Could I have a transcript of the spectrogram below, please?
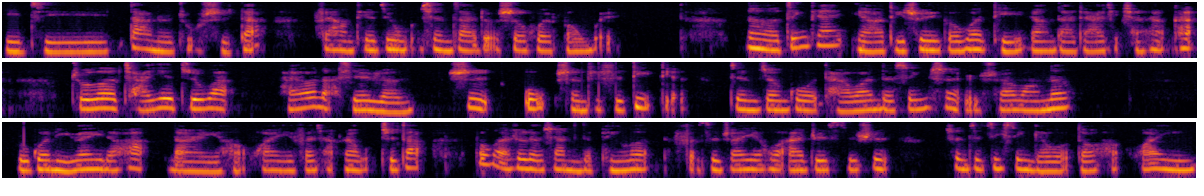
以及大女主时代，非常贴近我们现在的社会氛围。那今天也要提出一个问题，让大家一起想想看：除了茶叶之外，还有哪些人、事物，甚至是地点，见证过台湾的兴盛与衰亡呢？如果你愿意的话，当然也很欢迎分享，让我知道。不管是留下你的评论、粉丝专页或 IG 私讯，甚至寄信给我都很欢迎。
